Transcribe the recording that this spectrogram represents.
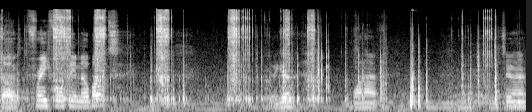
So three 14 mil bolts There we go. One out. Two out.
